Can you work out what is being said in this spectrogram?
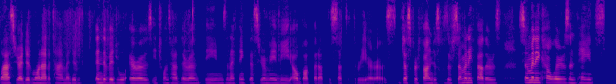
last year I did one at a time. I did individual arrows. Each one's had their own themes. And I think this year maybe I'll bump it up to sets of three arrows just for fun, just because there's so many feathers, so many colors and paints.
